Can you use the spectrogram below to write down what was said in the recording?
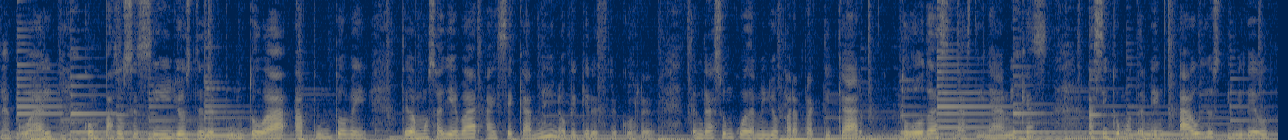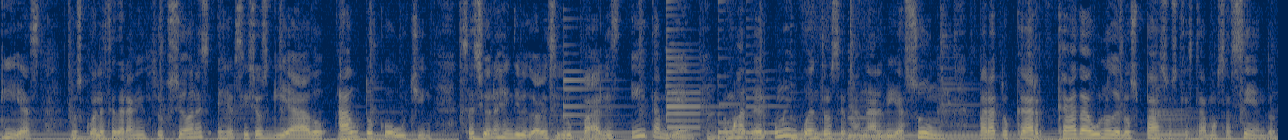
la cual con pasos sencillos desde punto A a punto B te vamos a llevar a ese camino que quieres recorrer. Tendrás un cuadernillo para practicar todas las dinámicas, así como también audios y videos guías, los cuales te darán instrucciones, ejercicios guiados, auto-coaching, sesiones individuales y grupales y también vamos a tener un encuentro semanal vía Zoom para tocar cada uno de los pasos que estamos haciendo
